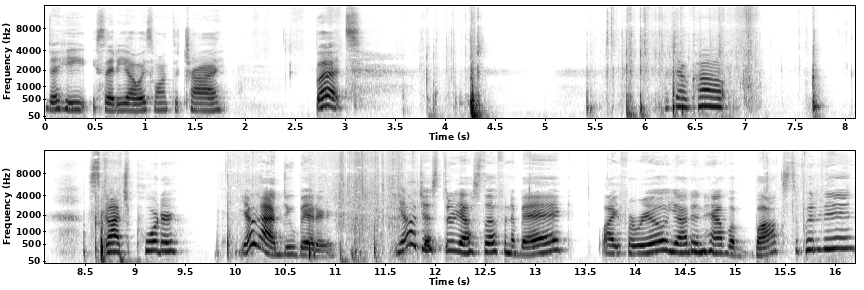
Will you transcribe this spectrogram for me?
that he said he always wanted to try. But what y'all call Scotch Porter? Y'all gotta do better y'all just threw y'all stuff in a bag. Like, for real, y'all didn't have a box to put it in.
